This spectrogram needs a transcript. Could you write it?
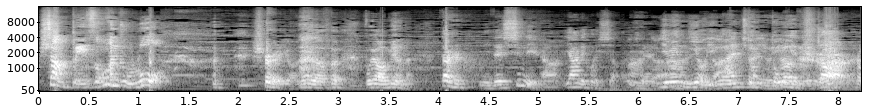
上北四环主路，是有那个不要命的。但是你的心理上压力会小一些，因为你有一个安全东西罩着，是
